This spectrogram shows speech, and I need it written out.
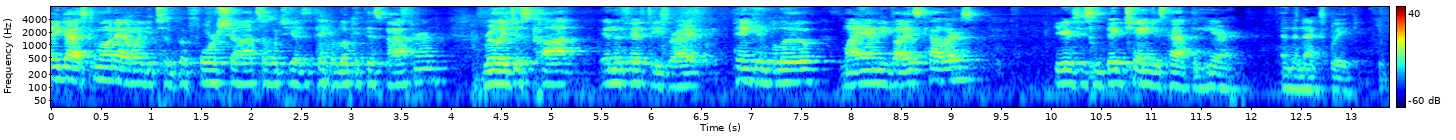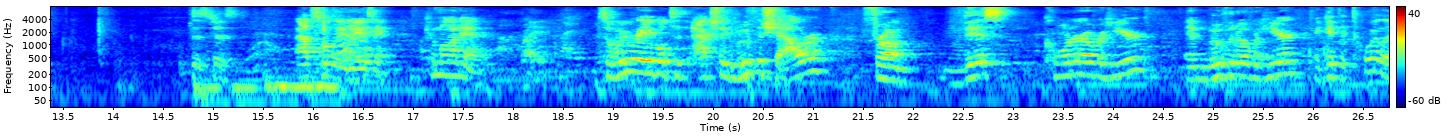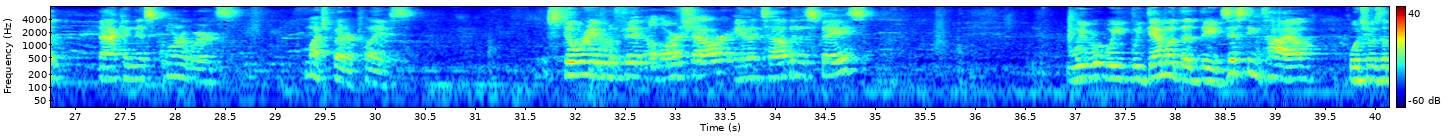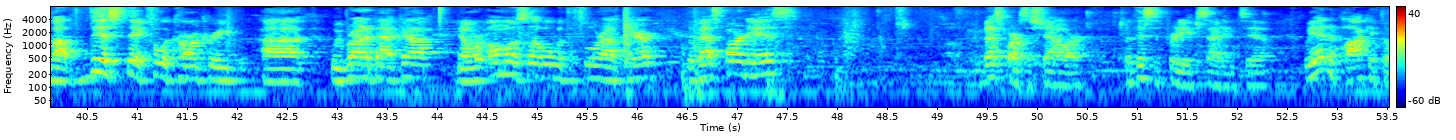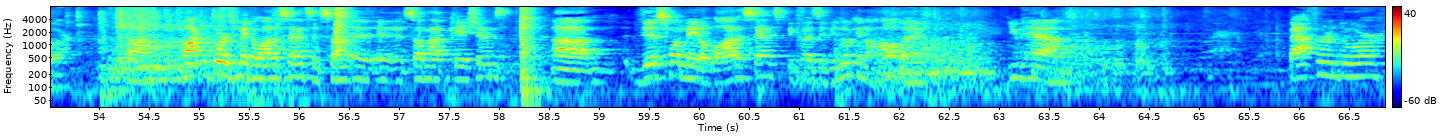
Hey guys, come on in. I want to get some before shots. I want you guys to take a look at this bathroom. Really just caught in the 50s, right? Pink and blue, Miami Vice colors. You're gonna see some big changes happen here in the next week. This is just absolutely amazing. Come on in. So we were able to actually move the shower from this corner over here and move it over here and get the toilet back in this corner where it's much better place. Still were able to fit a large shower and a tub in the space. We, were, we, we demoed the, the existing tile, which was about this thick, full of concrete. Uh, we brought it back up. Now we're almost level with the floor out there. The best part is, the best part's the shower, but this is pretty exciting too. We added a pocket door. Um, pocket doors make a lot of sense in some in, in some applications. Um, this one made a lot of sense because if you look in the hallway, you have bathroom door,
